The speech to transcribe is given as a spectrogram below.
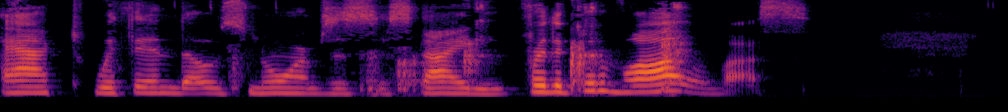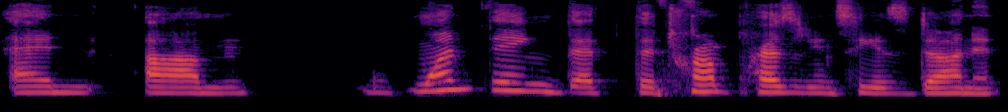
act within those norms as society for the good of all of us. And um, one thing that the trump presidency has done and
